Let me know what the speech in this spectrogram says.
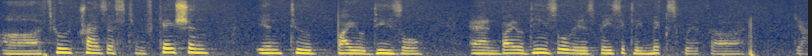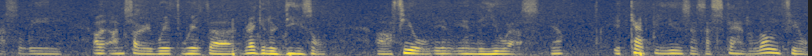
uh, through transesterification into biodiesel. And biodiesel is basically mixed with uh, gasoline, uh, I'm sorry, with, with regular diesel. Uh, fuel in, in the U.S. Yeah? It can't be used as a standalone fuel.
